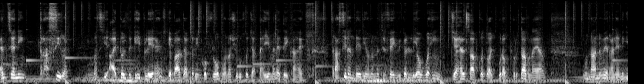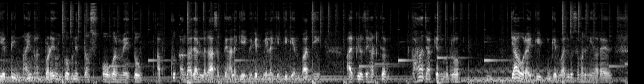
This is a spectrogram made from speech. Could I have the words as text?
एन सैनी तिरासी रन। बस ये आई पी तक के ही प्लेयर हैं। उसके बाद जाकर इनको फ्लॉप होना शुरू हो जाता है। ये मैंने देखा है। तिरासी रन दे दिए, उन्होंने सिर्फ़ एक विकेट लिया। वहीं चहल साहब को तो आज पूरा भुरता बनाया। उन्नानवे रन, यानी कि एट्टी नाइन रन पड़े उनको अपने दस ओवर में। तो आप खुद अंदाज़ा लगा सकते हैं, हालाँकि एक विकेट मिला कि इनकी गेंदबाजी आईपीएल से हटकर कहाँ जाकर मतलब क्या हो रहा है, इनकी गेंदबाजी को समझ नहीं आ रहा है।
